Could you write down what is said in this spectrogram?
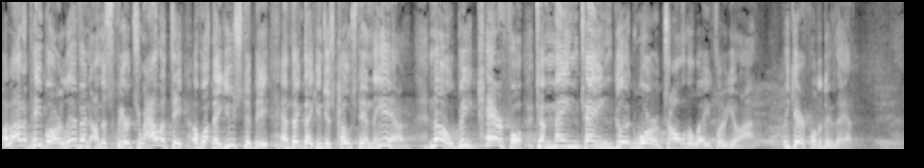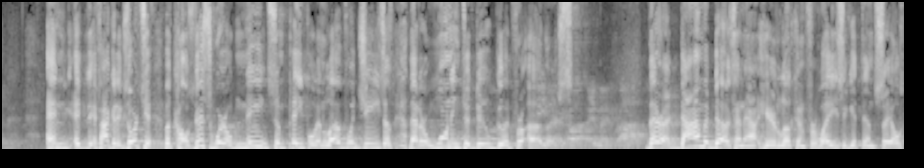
A lot of people are living on the spirituality of what they used to be and think they can just coast in the end. No, be careful to maintain good works all the way through your life. Be careful to do that. And if I could exhort you, because this world needs some people in love with Jesus that are wanting to do good for others. They're a dime a dozen out here looking for ways to get themselves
